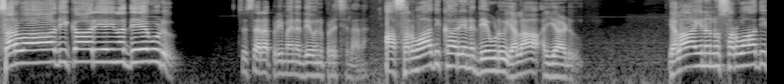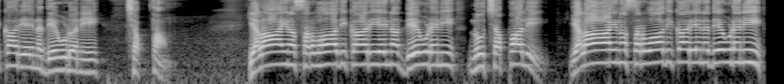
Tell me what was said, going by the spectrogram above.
సర్వాధికారి అయిన దేవుడు. చూసారా ప్రియమైన దేవుని ప్రజలారా ఆ సర్వాధికారి అయిన దేవుడు ఎలా అయ్యాడు? ఎలా ఆయనను సర్వాధికారి అయిన దేవుడు అని చెప్తాం. ఎలా ఆయన సర్వాధికారి అయిన దేవుడని నువ్వు చెప్పాలి? ఎలా ఆయన సర్వాధికారి అయిన దేవుడని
